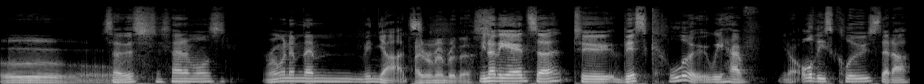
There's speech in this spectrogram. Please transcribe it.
Ooh, So this animal's ruining them vineyards. I remember this. You know the answer to this clue. We have, you know, all these clues that are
